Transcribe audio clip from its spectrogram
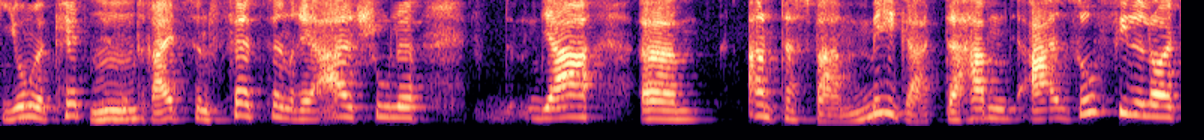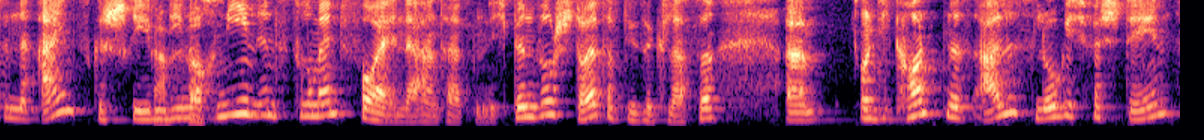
junge Kids, die sind 13, 14, Realschule. Ja, ähm, und das war mega. Da haben ah, so viele Leute eine Eins geschrieben, Ach, die noch nie ein Instrument vorher in der Hand hatten. Ich bin so stolz auf diese Klasse. Ähm, und die konnten das alles logisch verstehen.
